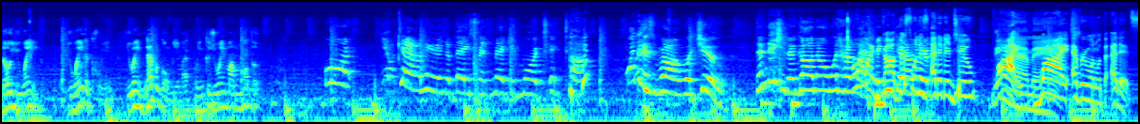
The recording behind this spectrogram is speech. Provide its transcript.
No, you ain't. You ain't a queen. You ain't never gonna be my queen because you ain't my mother. Boy, you down here in the basement making more TikToks. what is wrong with you? Denisha done gone on with her Oh life. my and god, this one here- is edited too. Why? Damn it. Why everyone with the edits?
